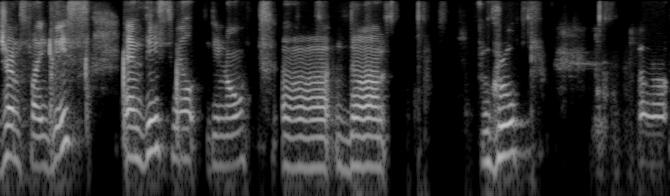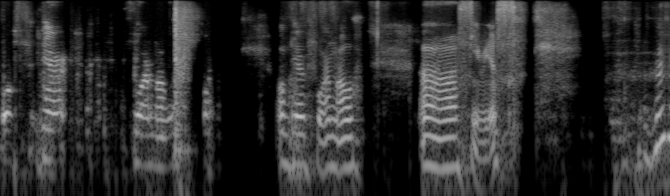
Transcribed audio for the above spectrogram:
germs like this, and this will denote the group uh, of their formal of their formal uh, series. Mm -hmm.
